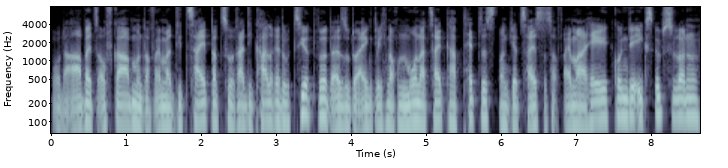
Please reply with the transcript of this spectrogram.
oder Arbeitsaufgaben und auf einmal die Zeit dazu radikal reduziert wird, also du eigentlich noch einen Monat Zeit gehabt hättest und jetzt heißt es auf einmal, hey, Kunde XY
